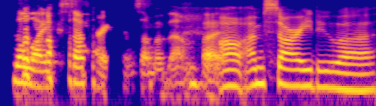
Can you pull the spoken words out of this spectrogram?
Feel like suffering from some of them, but Oh, I'm sorry to uh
